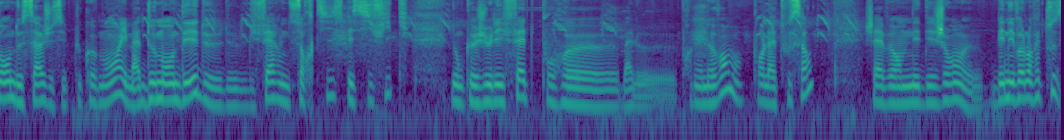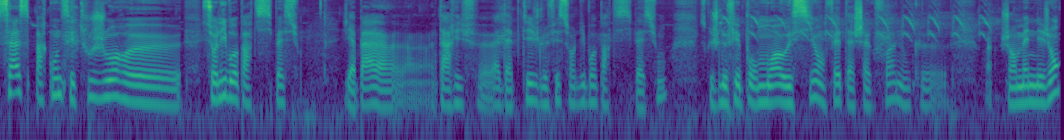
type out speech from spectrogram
vent de ça, je sais plus comment, et m'a demandé de, lui faire une sortie spécifique. Donc euh, je l'ai faite pour euh, bah, le 1er novembre, pour la Toussaint. J'avais emmené des gens euh, bénévoles. En fait, tout ça, par contre, c'est toujours sur libre participation. Il n'y a pas un tarif adapté, je le fais sur libre participation, parce que je le fais pour moi aussi, en fait, à chaque fois. Donc, j'emmène les gens.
